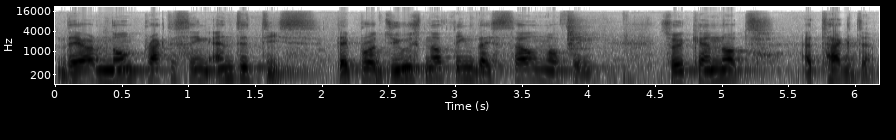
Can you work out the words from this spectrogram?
they are non-practicing entities. They produce nothing, they sell nothing, so you cannot attack them.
